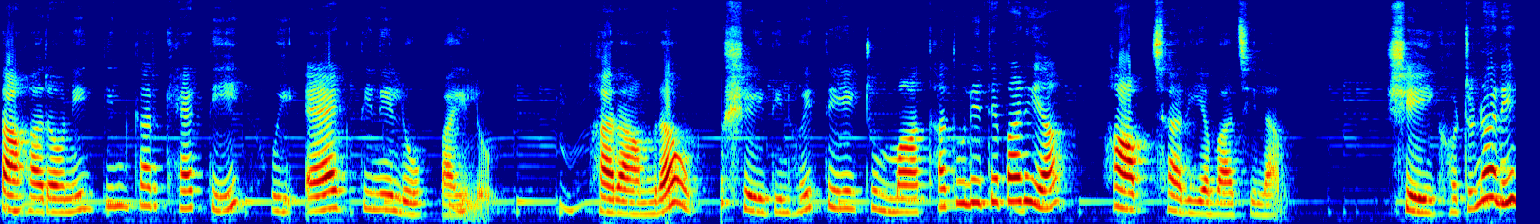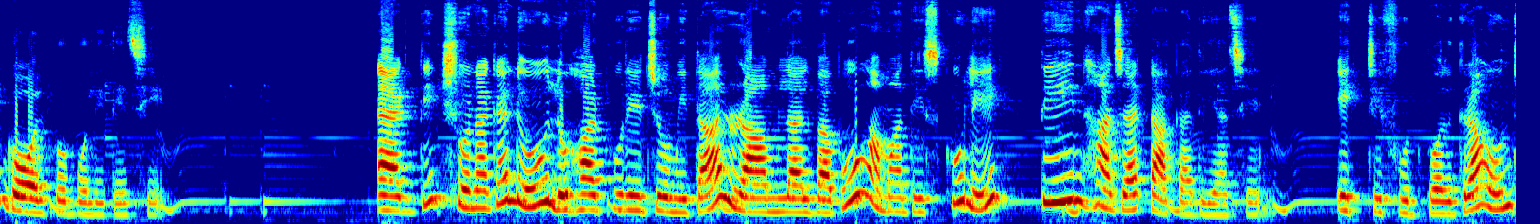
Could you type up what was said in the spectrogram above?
তাহার অনেক দিনকার খ্যাতি ওই একদিনে লোপ পাইল। আর আমরাও সেই দিন হইতে একটু মাথা তুলিতে পারিয়া হাঁপ ছাড়িয়া বাঁচিলাম। সেই ঘটনারই গল্প বলিতেছি। একদিন শোনা গেল, লোহারপুরের জমিদার রামলাল বাবু আমাদের স্কুলে তিন হাজার টাকা দিয়াছেন, একটি ফুটবল গ্রাউন্ড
